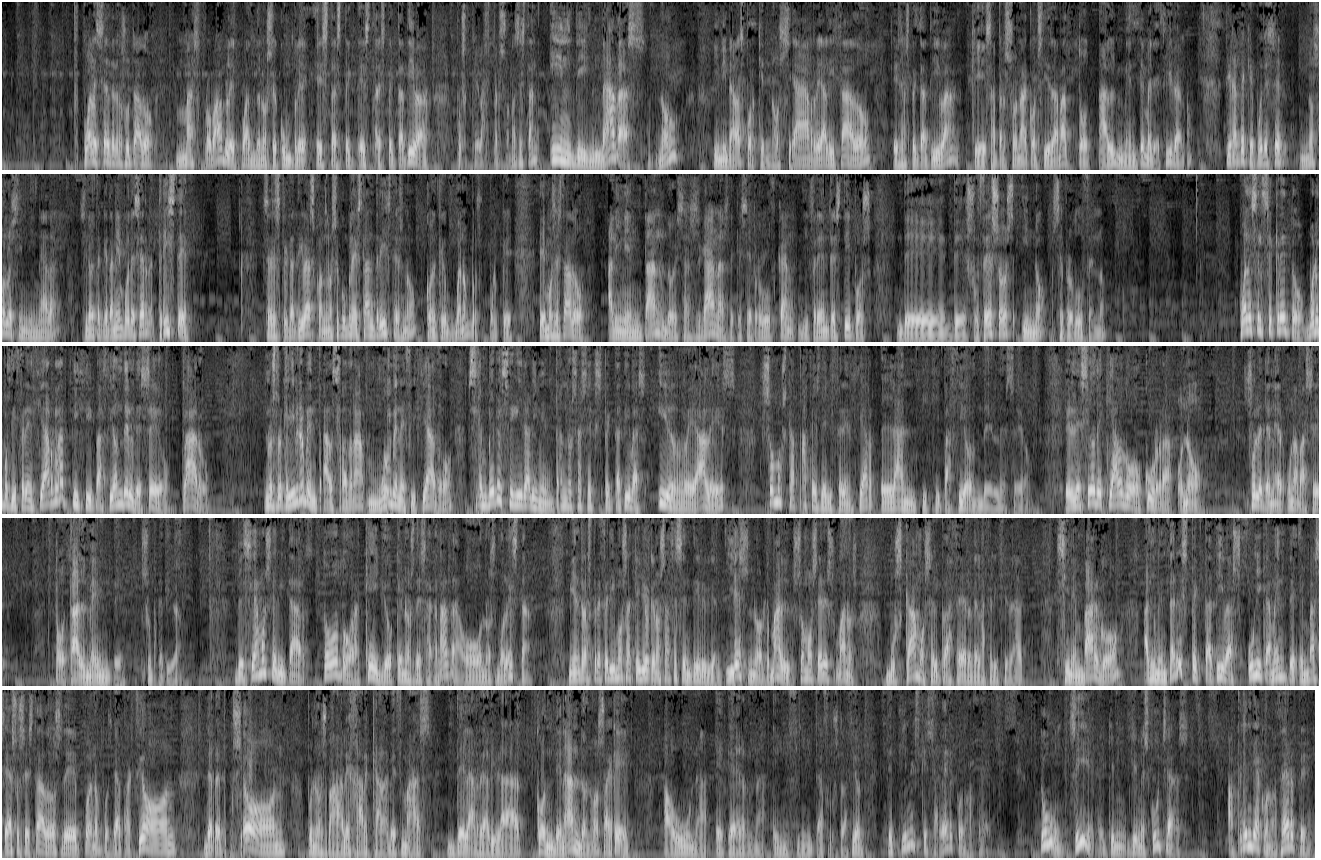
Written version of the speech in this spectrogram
¿Cuál es el resultado más probable cuando no se cumple esta, esta expectativa? Pues que las personas están indignadas, ¿no? Indignadas porque no se ha realizado esa expectativa que esa persona consideraba totalmente merecida, ¿no? Fíjate que puede ser, no solo es indignada, sino que también puede ser triste. Esas expectativas cuando no se cumplen están tristes, ¿no? Bueno, pues porque hemos estado alimentando esas ganas de que se produzcan diferentes tipos de, sucesos y no se producen, ¿no? ¿Cuál es el secreto? Bueno, pues diferenciar la anticipación del deseo, claro. Nuestro equilibrio mental saldrá muy beneficiado si en vez de seguir alimentando esas expectativas irreales, somos capaces de diferenciar la anticipación del deseo. El deseo de que algo ocurra o no, suele tener una base totalmente subjetiva. Deseamos evitar todo aquello que nos desagrada o nos molesta, mientras preferimos aquello que nos hace sentir bien. Y es normal, somos seres humanos, buscamos el placer de la felicidad. Sin embargo, alimentar expectativas únicamente en base a esos estados de, bueno, pues de atracción, de repulsión, pues nos va a alejar cada vez más de la realidad, condenándonos a qué? A una eterna e infinita frustración. Te tienes que saber conocer. Tú, sí, eh, quien, me escuchas, aprende a conocerte.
